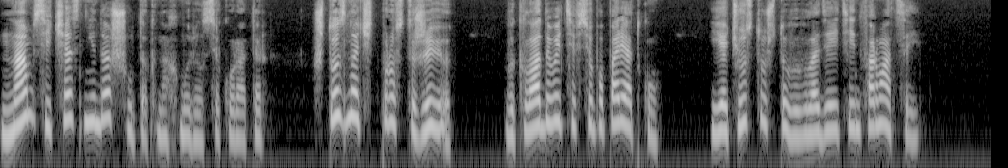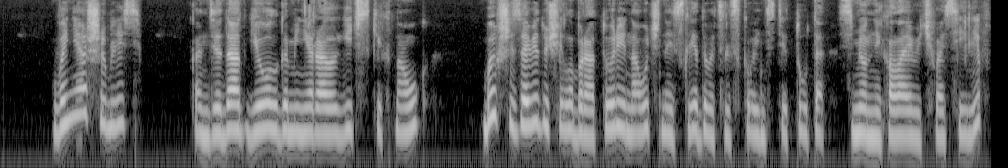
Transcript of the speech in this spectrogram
Нам сейчас не до шуток, нахмурился куратор. Что значит просто живет? Выкладывайте все по порядку. Я чувствую, что вы владеете информацией. Вы не ошиблись. Кандидат геолого-минералогических наук бывший заведующий лабораторией научно-исследовательского института Семен Николаевич Васильев,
